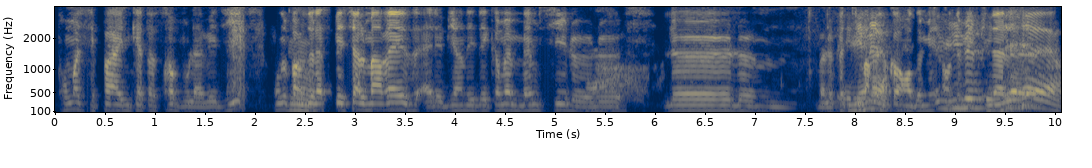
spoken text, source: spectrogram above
Pour moi, c'est pas une catastrophe, vous l'avez dit. On nous parle de la spéciale Marez, elle est bien aidée quand même, même si le le le, bah, le, fait qu'il marque encore en demi en demi-finale.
